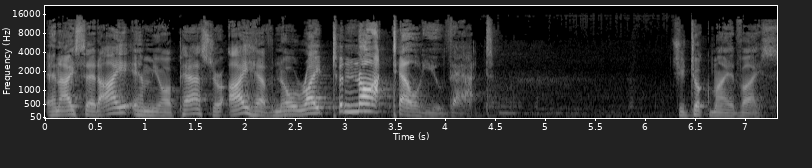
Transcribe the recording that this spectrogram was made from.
And I said, I am your pastor. I have no right to not tell you that. She took my advice.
